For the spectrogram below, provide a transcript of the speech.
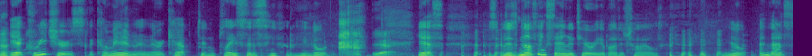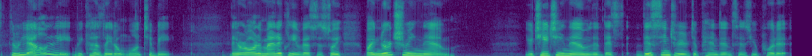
yeah creatures that come in and are kept in places you, you don't. Ah! Yeah. Yes, there's nothing sanitary about a child, you know, and that's the reality because they don't want to be. They're mm-hmm. automatically invested. So by nurturing them, you're teaching them that this this interdependence, as you put it,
